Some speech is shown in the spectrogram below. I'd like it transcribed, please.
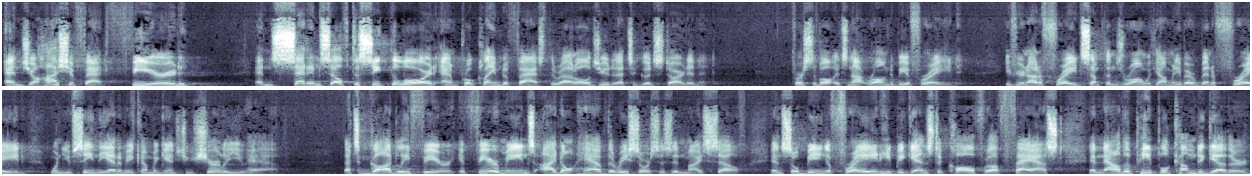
And Jehoshaphat feared and set himself to seek the Lord and proclaimed a fast throughout all Judah. That's a good start, isn't it? First of all, it's not wrong to be afraid. If you're not afraid, something's wrong with you. How many have ever been afraid when you've seen the enemy come against you? Surely you have. That's godly fear. If fear means I don't have the resources in myself. And so, being afraid, he begins to call for a fast. And now the people come together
